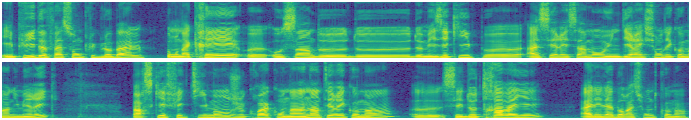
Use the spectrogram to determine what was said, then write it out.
Et puis de façon plus globale, On a créé au sein de, de, mes équipes assez récemment une direction des communs numériques parce qu'effectivement, je crois qu'on a un intérêt commun, c'est de travailler à l'élaboration de communs.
